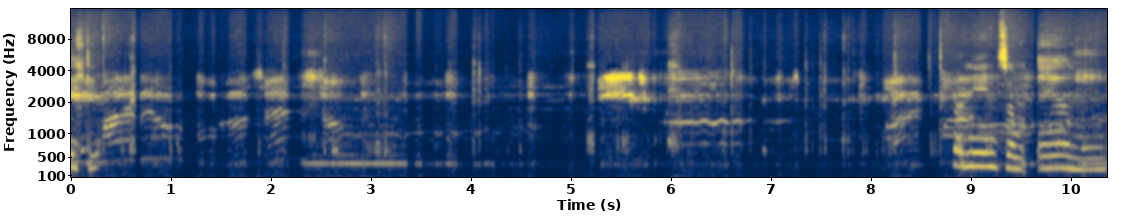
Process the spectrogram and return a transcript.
Empty picket. I need some ammo.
